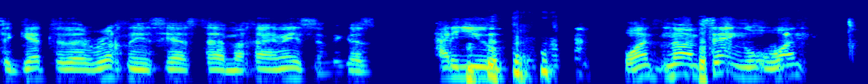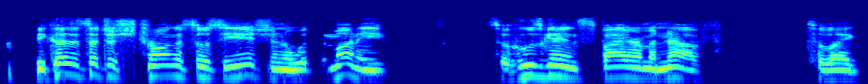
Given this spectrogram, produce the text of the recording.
to get to the ruchnis, he has to have mechaye meisim. Because how do you one? No, I'm saying one because it's such a strong association with the money. So who's going to inspire him enough to like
